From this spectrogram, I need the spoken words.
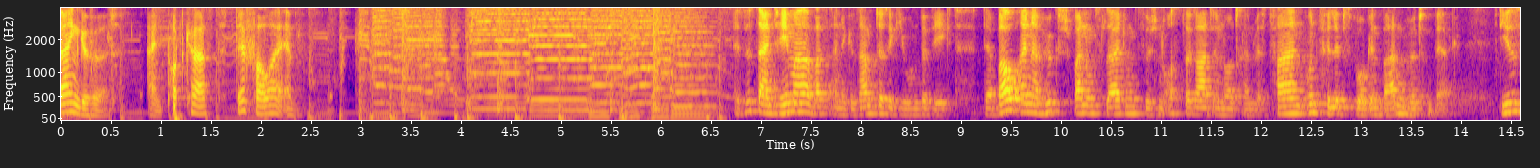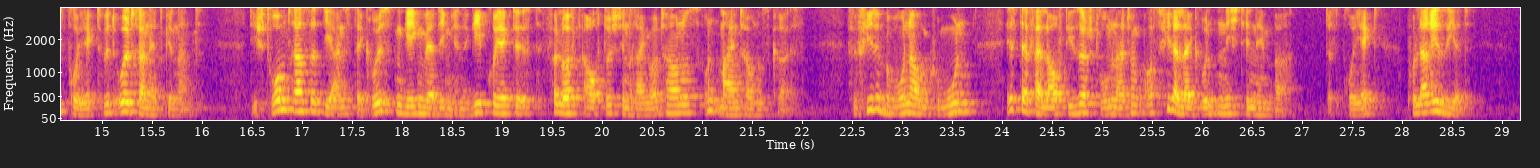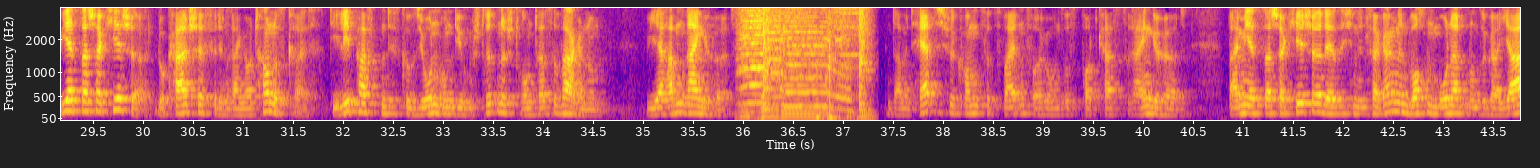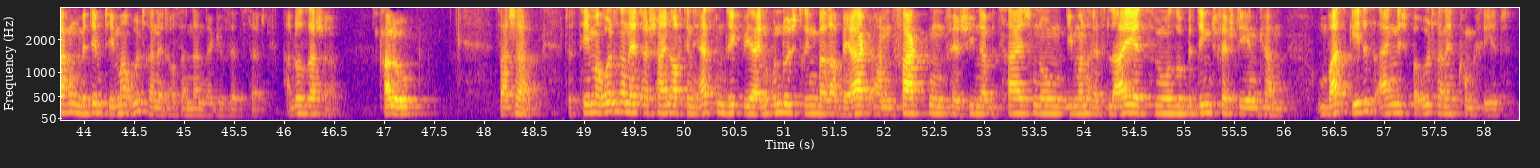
Reingehört, ein Podcast der VRM. Es ist ein Thema, was eine gesamte Region bewegt. Der Bau einer Höchstspannungsleitung zwischen Osterath in Nordrhein-Westfalen und Philipsburg in Baden-Württemberg. Dieses Projekt wird Ultranet genannt. Die Stromtrasse, die eines der größten gegenwärtigen Energieprojekte ist, verläuft auch durch den Rheingau-Taunus und Main-Taunus-Kreis. Für viele Bewohner und Kommunen ist der Verlauf dieser Stromleitung aus vielerlei Gründen nicht hinnehmbar. Das Projekt polarisiert. Wie hat Sascha Kirscher, Lokalchef für den Rheingau-Taunus-Kreis, die lebhaften Diskussionen um die umstrittene Stromtrasse wahrgenommen? Wir haben reingehört. Und damit herzlich willkommen zur zweiten Folge unseres Podcasts Reingehört. Bei mir ist Sascha Kirscher, der sich in den vergangenen Wochen, Monaten und sogar Jahren mit dem Thema Ultranet auseinandergesetzt hat. Hallo Sascha. Hallo. Sascha, das Thema Ultranet erscheint auf den ersten Blick wie ein undurchdringbarer Berg an Fakten, verschiedener Bezeichnungen, die man als Laie jetzt nur so bedingt verstehen kann. Um was geht es eigentlich bei Ultranet konkret?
